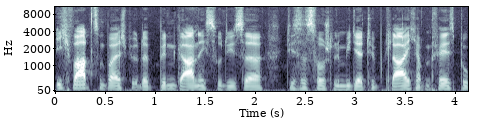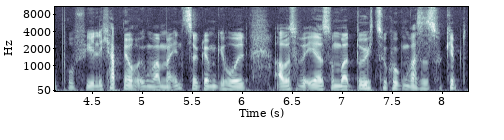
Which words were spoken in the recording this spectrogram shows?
ich war zum Beispiel oder bin gar nicht so dieser, dieser Social Media Typ. Klar, ich habe ein Facebook-Profil, ich habe mir auch irgendwann mal Instagram geholt, aber es war eher so mal durchzugucken, was es so gibt.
